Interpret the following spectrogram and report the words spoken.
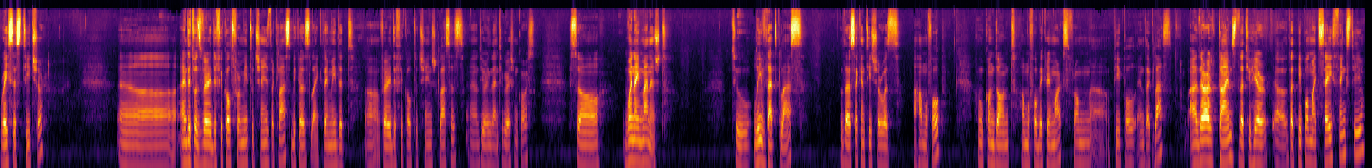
racist teacher. Uh, and it was very difficult for me to change the class because like they made it uh, very difficult to change classes uh, during the integration course. So when I managed to leave that class, the second teacher was a homophobe who condoned homophobic remarks from uh, people in the class. Uh, there are times that you hear uh, that people might say things to you.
